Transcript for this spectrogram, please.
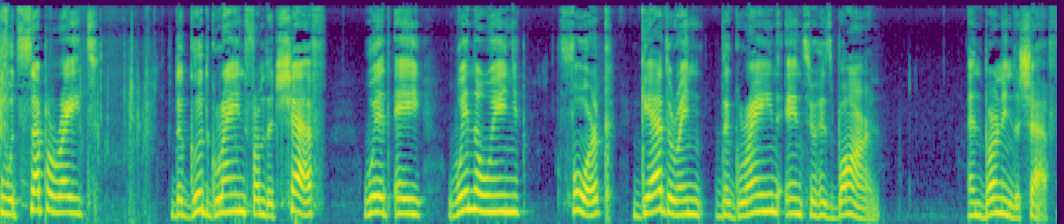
who would separate the good grain from the chaff with a winnowing fork, gathering the grain into his barn and burning the chaff.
